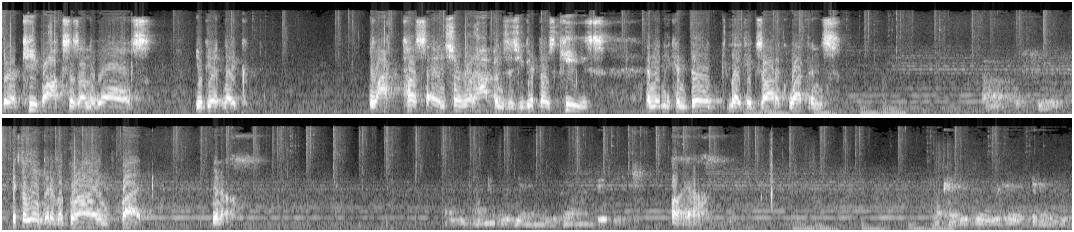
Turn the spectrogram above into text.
there are key boxes on the walls. You'll get like black tusk, and so what happens is you get those keys, and then you can build like exotic weapons. Uh. It's a little bit of a grind, but you know. Oh yeah. Okay, this is red game. This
